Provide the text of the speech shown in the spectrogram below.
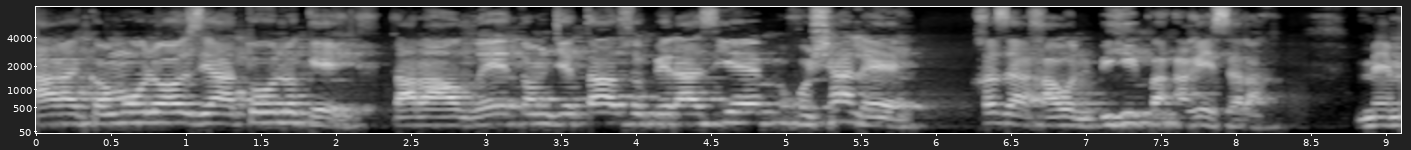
هغه کمول او زیاتولو کې تراضیتم چې تاسو پر راضی خوشاله خزا خاون به په هغه سره من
